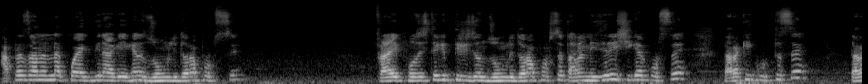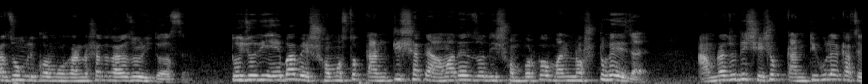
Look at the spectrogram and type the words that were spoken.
আপনারা জানেন না, কয়েকদিন আগে এখানে জঙ্গলি ধরা পড়ছে। প্রায় পঁচিশ থেকে তিরিশ জন জঙ্গলি ধরা পড়ছে, তারা নিজেরাই স্বীকার করছে, তারা কি করতেছে? তারা জঙ্গলি কর্মকাণ্ডের সাথে তারা জড়িত আছে। তো যদি এভাবে সমস্ত কান্ট্রির সাথে আমাদের যদি সম্পর্ক মানে নষ্ট হয়ে যায়, আমরা যদি সেসব কান্ট্রিগুলোর কাছে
